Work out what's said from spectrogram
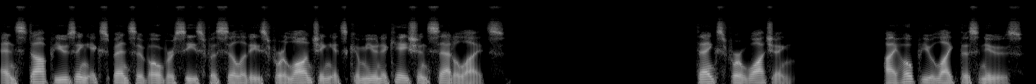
and stop using expensive overseas facilities for launching its communication satellites. Thanks for watching. I hope you like this news.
